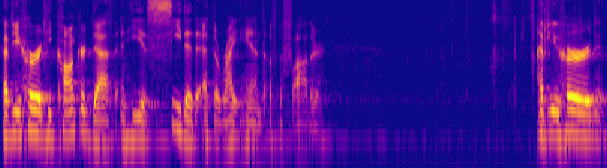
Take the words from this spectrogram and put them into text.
Have you heard he conquered death and he is seated at the right hand of the Father? Have you heard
